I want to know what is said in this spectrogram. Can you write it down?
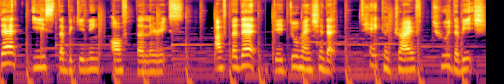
That is the beginning of the lyrics. After that, they do mention that take a drive to the beach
